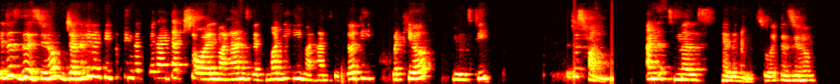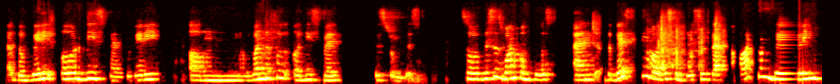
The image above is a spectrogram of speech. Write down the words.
it is this, you know, generally when people think that when I touch soil, my hands get muddy, my hands get dirty. But here you'll see it is fine. And it smells heavenly. So it is, you know, the very earthy smell, the very um, wonderful earthy smell is from this. So this is one compost. And the best thing about this compost is that apart from giving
